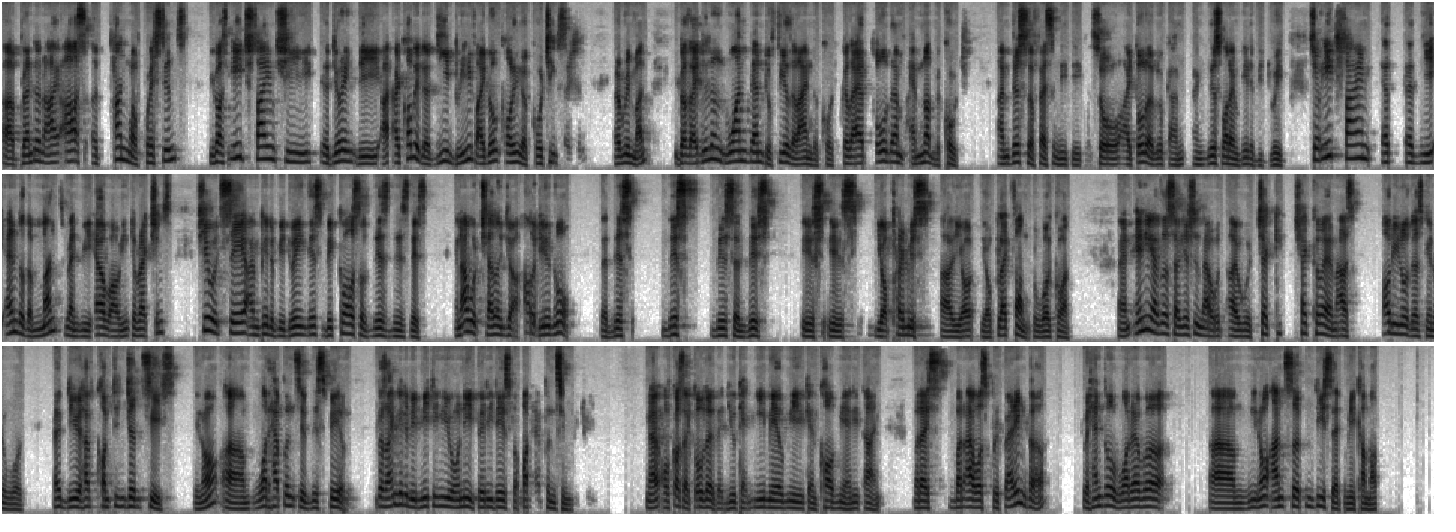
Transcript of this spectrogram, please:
Uh, Brendan, I asked a ton of questions because each time she, uh, during the, I, I, call it a debrief, I don't call it a coaching session every month because I didn't want them to feel that I'm the coach because I had told them I'm not the coach. I'm just a facilitator. So I told her, look, I'm, I'm, this is what I'm going to be doing. So each time at, at the end of the month when we have our interactions, she would say, I'm going to be doing this because of this, this, this. And I would challenge you, how do you know that this, this, this, and this is is your premise, uh, your your platform to work on? And any other suggestion, I would I would check check her and ask, how do you know that's going to work? Do you have contingencies? You know, um, what happens if this fails? Because I'm going to be meeting you only 30 days from what happens in between. Now, of course, I told her that you can email me, you can call me anytime. But I, but I was preparing her to handle whatever um, you know, uncertainties that may come up.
